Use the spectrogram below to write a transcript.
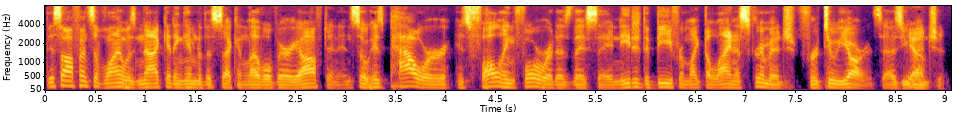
This offensive line was not getting him to the second level very often. And so his power, his falling forward, as they say, needed to be from like the line of scrimmage for two yards, as you yeah. mentioned.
